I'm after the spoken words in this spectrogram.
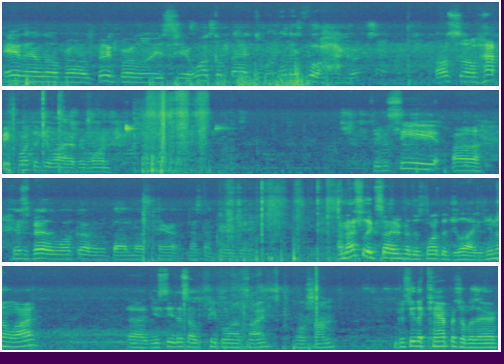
Hey there, little bros. Big Bro Luis here. Welcome back to another vlog. Also, happy 4th of July, everyone. So you can see, uh, I just barely woke up with a bad messed hair, messed up hair day. I'm actually excited for this 4th of July, because you know why? Uh, do you see this of people outside? Well, some. You can see the campers over there,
